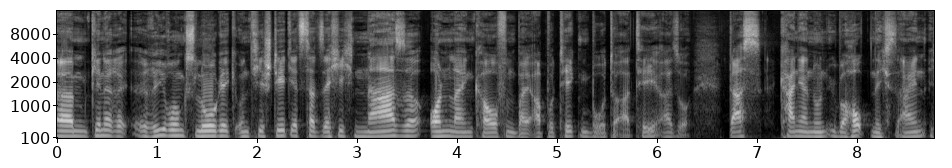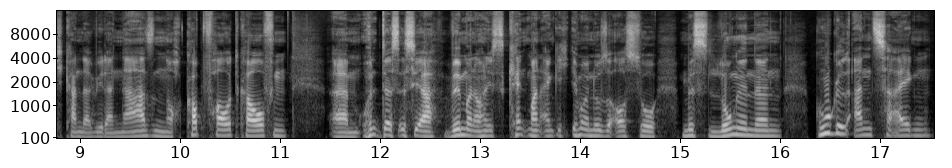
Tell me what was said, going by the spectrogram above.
ähm, Generierungslogik und hier steht jetzt tatsächlich Nase online kaufen bei Apothekenbote.at. Also das kann ja nun überhaupt nicht sein. Ich kann da weder Nasen noch Kopfhaut kaufen. Ähm, und das ist ja, will man auch nicht, das kennt man eigentlich immer nur so aus so misslungenen Google-Anzeigen.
